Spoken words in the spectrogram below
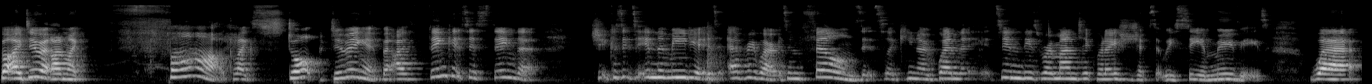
But I do it and I'm like, fuck, like stop doing it. But I think it's this thing that because it's in the media, it's everywhere, it's in films, it's like, you know, when it's in these romantic relationships that we see in movies where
